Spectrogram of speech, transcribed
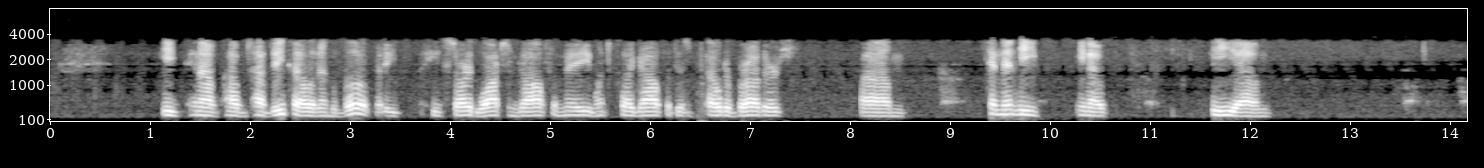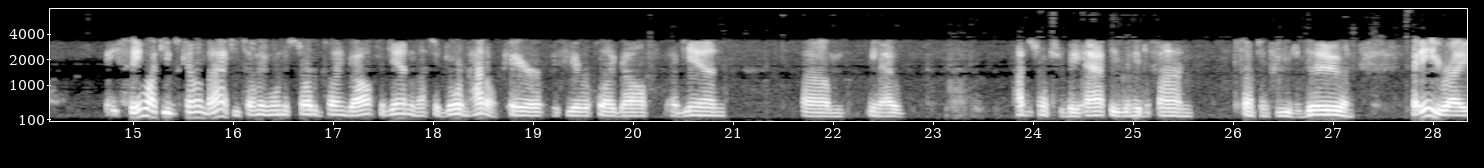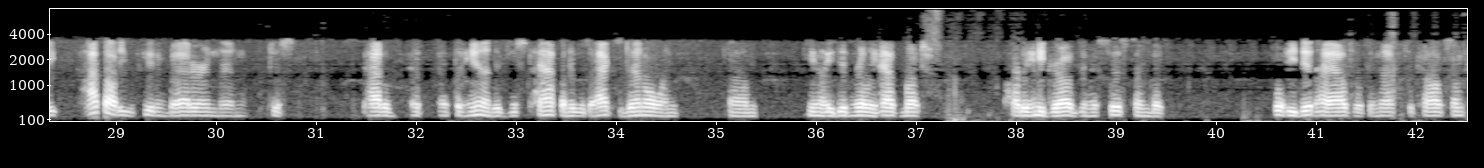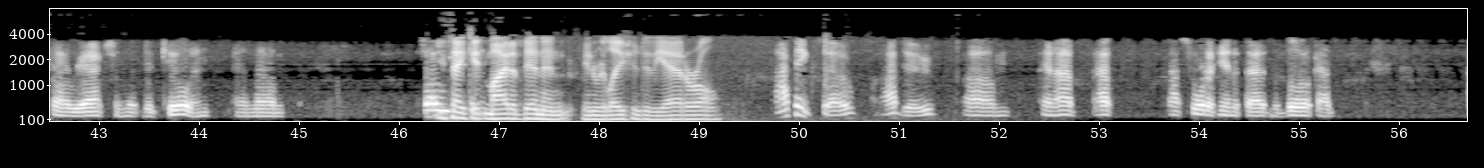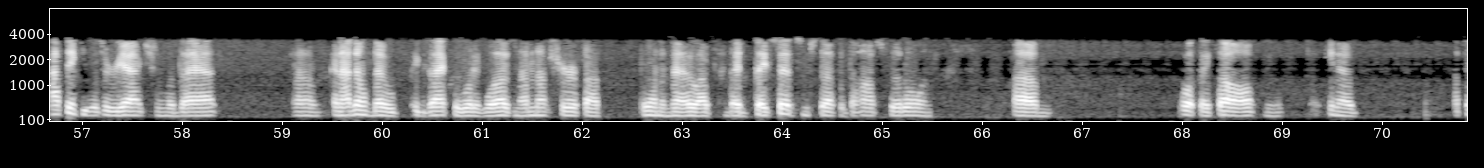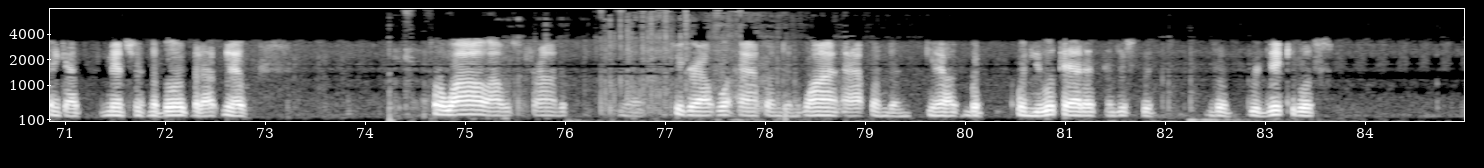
he and I, I, I detail it in the book, but he he started watching golf with me. Went to play golf with his older brothers, um, and then he, you know, he um, he seemed like he was coming back. He told me when he started playing golf again, and I said, Jordan, I don't care if you ever play golf again. Um, you know, I just want you to be happy. We need to find something for you to do. And at any rate, I thought he was getting better, and then just out of at, at the end, it just happened. It was accidental, and um, you know he didn't really have much, hardly any drugs in his system, but what he did have was enough to cause some kind of reaction that, that killed him. And um, so, you think it might have been in in relation to the Adderall? I think so. I do, um, and I I I sort of hint at that in the book. I I think it was a reaction with that, um, and I don't know exactly what it was, and I'm not sure if I want to know. I, they they said some stuff at the hospital and um, what they thought, and you know, I think I mentioned it in the book, but I you know, for a while I was trying to you know figure out what happened and why it happened, and you know, but when you look at it and just the the ridiculous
